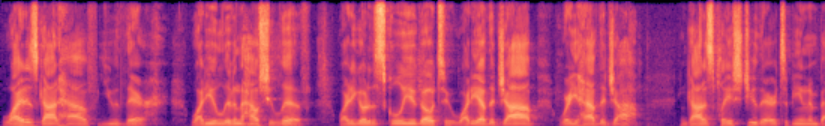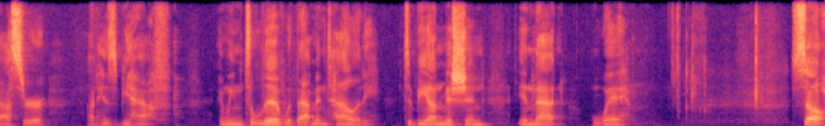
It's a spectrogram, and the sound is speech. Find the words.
why does God have you there? Why do you live in the house you live? Why do you go to the school you go to? Why do you have the job where you have the job? And God has placed you there to be an ambassador on His behalf. And we need to live with that mentality, to be on mission in that way. So,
